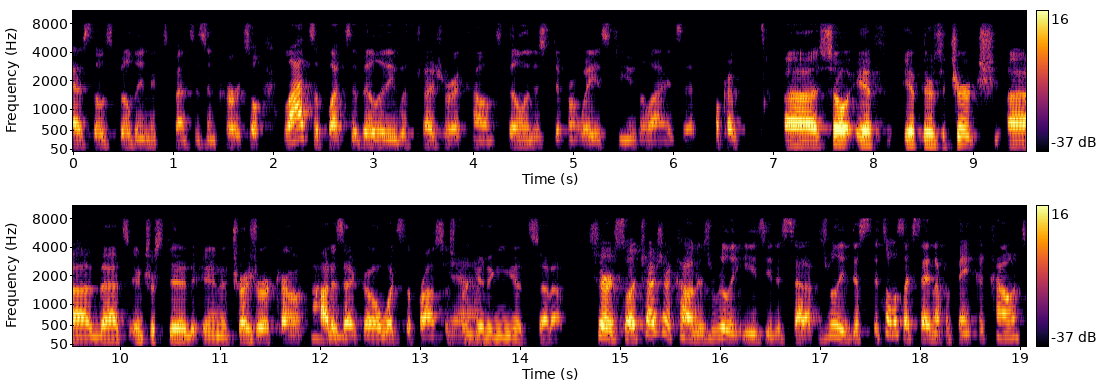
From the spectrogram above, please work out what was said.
as those building expenses incur. So lots of flexibility with treasurer accounts, Phil, and just different ways to utilize it. Okay. Uh, so if if there's a church uh, that's interested in a treasurer account, how does that go? What's the process for getting it set up? Sure. So a treasure account is really easy to set up. It's really just it's almost like setting up a bank account,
